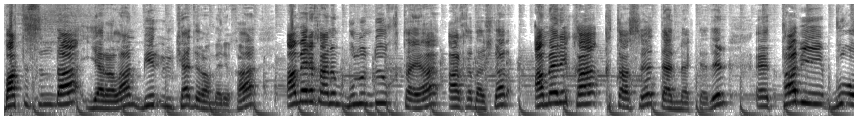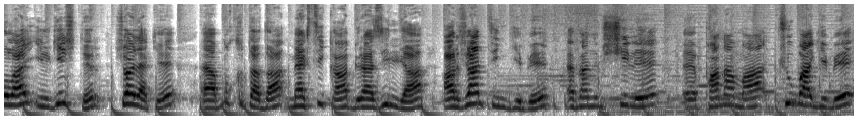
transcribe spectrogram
batısında yer alan bir ülkedir Amerika. Amerika'nın bulunduğu kıtaya arkadaşlar Amerika kıtası denmektedir. E, Tabi bu olay ilginçtir. Şöyle ki e, bu kıtada Meksika, Brezilya, Arjantin gibi efendim Şili, e, Panama, Küba gibi e,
